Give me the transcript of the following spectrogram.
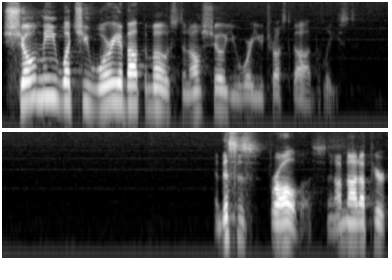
Show me what you worry about the most, and I'll show you where you trust God the least. And this is for all of us. And I'm not up here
